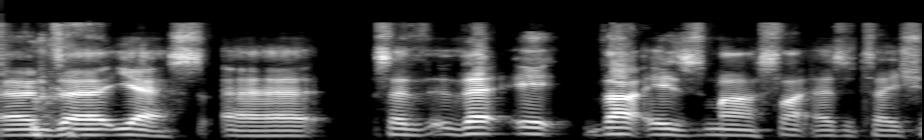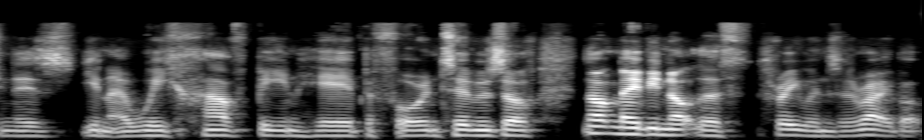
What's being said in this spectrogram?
and uh, yes, uh, so that it that is my slight hesitation. Is you know we have been here before in terms of not maybe not the three wins in a row, but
